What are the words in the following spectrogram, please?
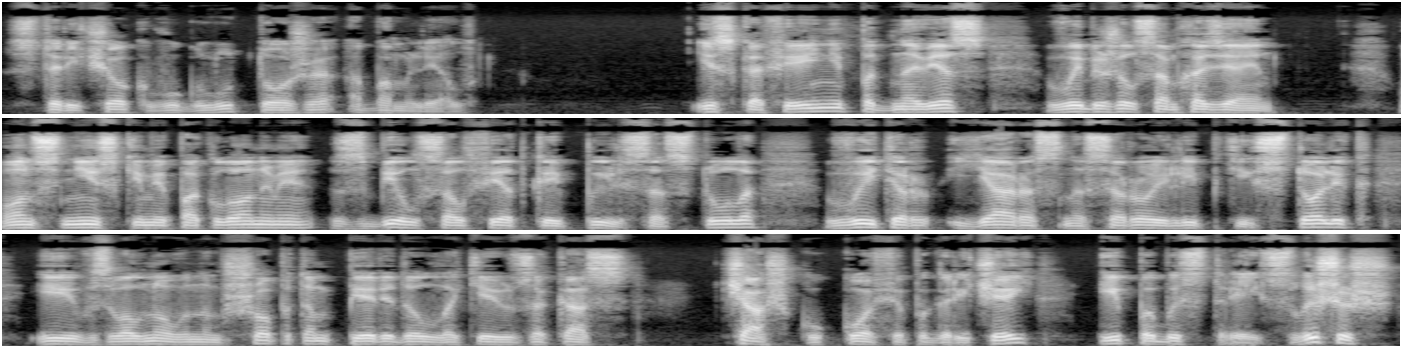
Старичок в углу тоже обомлел. Из кофейни под навес выбежал сам хозяин. Он с низкими поклонами сбил салфеткой пыль со стула, вытер яростно сырой липкий столик и взволнованным шепотом передал лакею заказ чашку кофе погорячей и побыстрей. Слышишь?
